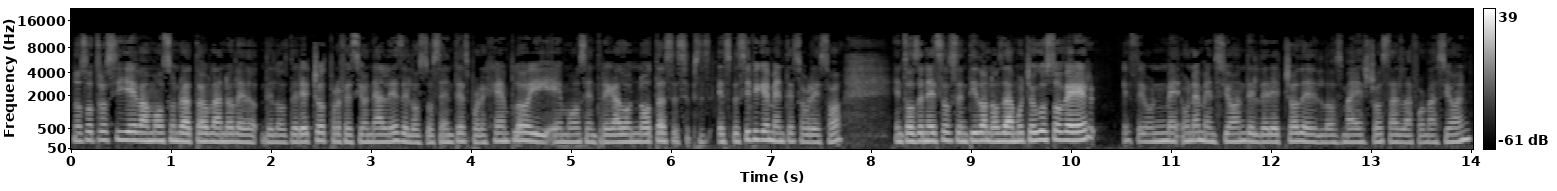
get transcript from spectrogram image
nosotros sí llevamos un rato hablando de, de los derechos profesionales de los docentes, por ejemplo, y hemos entregado notas específicamente sobre eso. Entonces, en ese sentido, nos da mucho gusto ver este, una mención del derecho de los maestros a la formación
